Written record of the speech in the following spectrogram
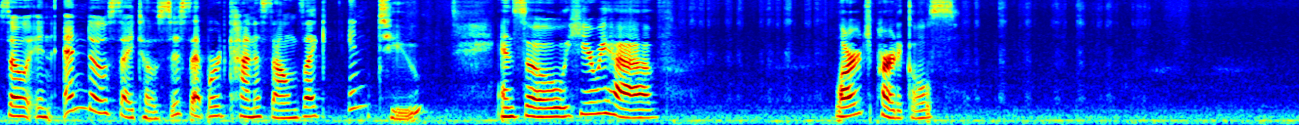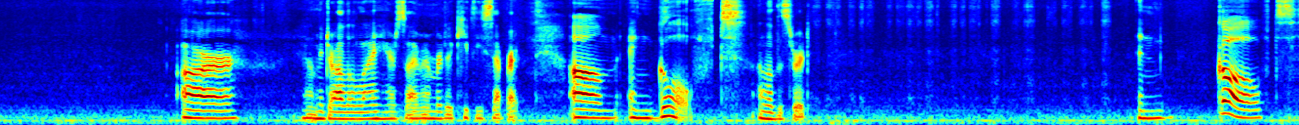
So in endocytosis, that word kind of sounds like into. And so here we have large particles are, let me draw a little line here so I remember to keep these separate, um, engulfed. I love this word. Engulfed engulfed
